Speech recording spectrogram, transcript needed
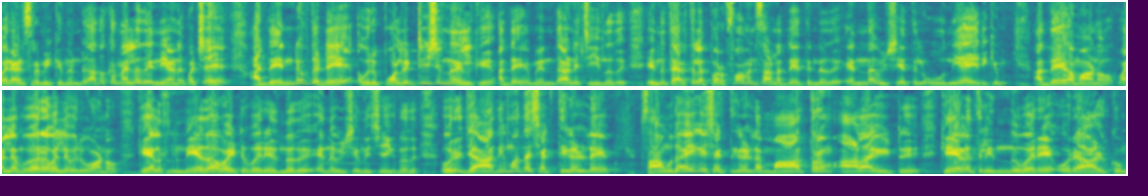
വരാൻ ശ്രമിക്കുന്നുണ്ട്. അതൊക്കെ നല്ലത് തന്നെയാണ്. പക്ഷേ at the end of the day ഒരു പൊളിറ്റീഷ്യൻ നിൽക്ക് അദ്ദേഹം എന്താണ് ചെയ്യുന്നത്? എന്ത് തരത്തിലുള്ള പെർഫോമൻസ് ആണ് അദ്ദേഹത്തിന്റെത്? എന്ന വിഷയത്തിൽ ഊന്നിയായിരിക്കും അദ്ദേഹമാണോ? വല്ല വേറെ വല്ലവരുമാണോ കേരളത്തിന് നേതാവായിട്ട് വരുന്നത് എന്ന വിഷയം നിശ്ചയിക്കുന്നത്? ഒരു ജാതിമത ശക്തികളുടെ സാമുദായിക ശക്തികളുടെ മാത്രം ആളായിട്ട് കേരളത്തിൽ ഇന്ന് വരെ ഒരാൾക്കും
